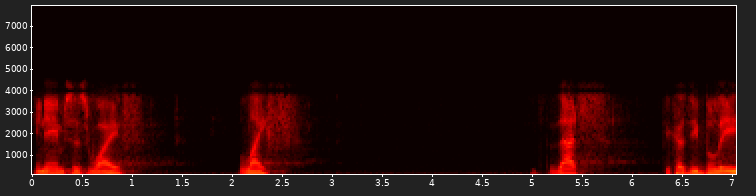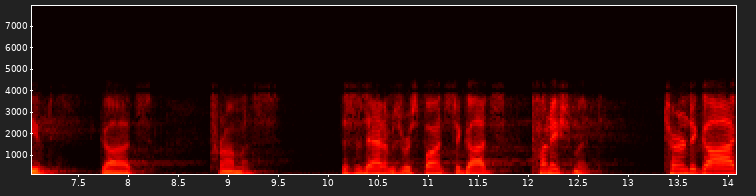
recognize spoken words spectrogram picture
he names his wife Life. That's because he believed God's promise. This is Adam's response to God's punishment. Turn to God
